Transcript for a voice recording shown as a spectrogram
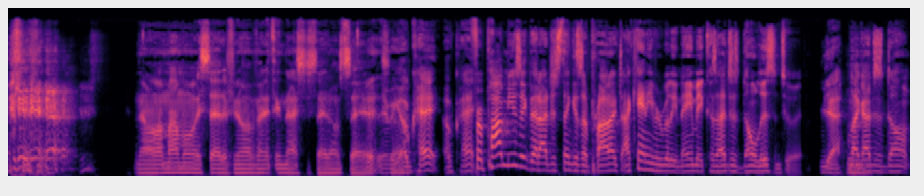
no. My mom always said if you don't have anything nice to say, don't say it. there we go. Okay, okay. For pop music that I just think is a product, I can't even really name it because I just don't listen to it. yeah, Like mm-hmm. I just don't.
